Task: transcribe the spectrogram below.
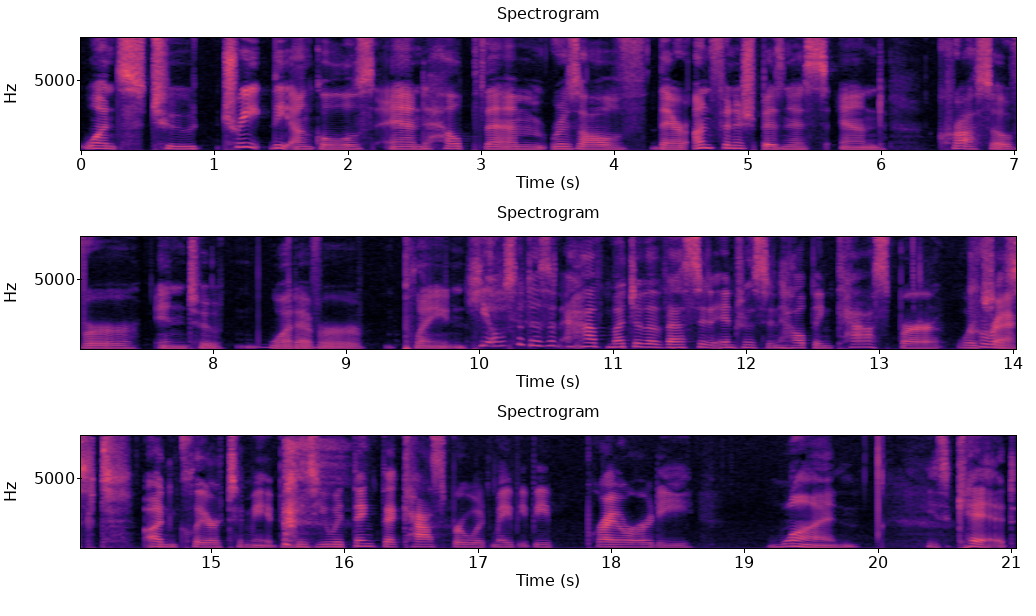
wants to treat the uncles and help them resolve their unfinished business and cross over into whatever plane. He also doesn't have much of a vested interest in helping Casper, which Correct. is unclear to me because you would think that Casper would maybe be priority one. He's a kid.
